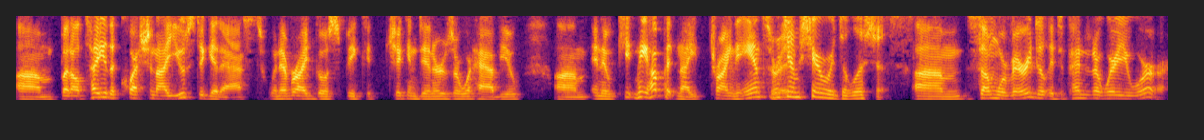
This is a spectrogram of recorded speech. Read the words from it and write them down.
Um, but I'll tell you the question I used to get asked whenever I'd go speak at chicken dinners or what have you. Um, and it would keep me up at night trying to answer Which it. Which I'm sure were delicious. Um, some were very, del- it depended on where you were.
